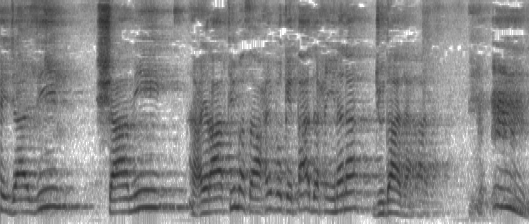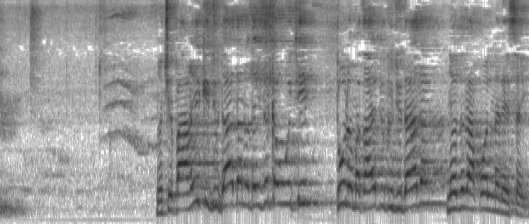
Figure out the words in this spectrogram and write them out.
حجازي شامی عراقی مصاحفو کې تا د حیننه جدا ده نو چې پاغي کې جدا ده نو دای ځکه و چې ټول مذاهب کې جدا ده نو دا قول نه دی صحیح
